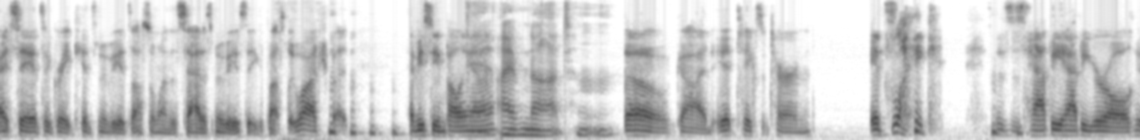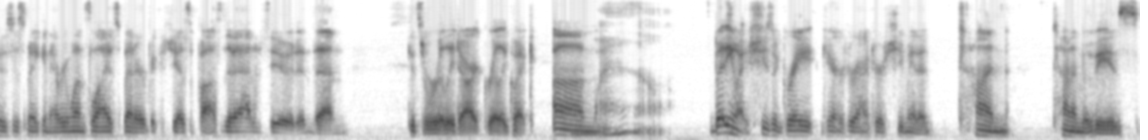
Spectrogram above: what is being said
I say it's a great kids movie. It's also one of the saddest movies that you could possibly watch. But have you seen Pollyanna? I have not. Mm-mm. Oh God, it takes a turn. It's like this is happy, happy girl who's just making everyone's lives better because she has a positive attitude, and then gets really dark really quick. Um, wow. But anyway, she's a great character actress. She made a ton, ton of movies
